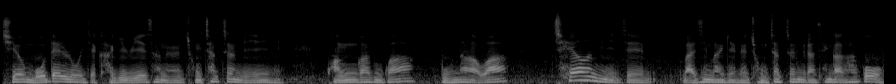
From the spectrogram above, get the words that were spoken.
지역 모델로 이제 가기 위해서는 종착점이 관광과 문화와 체험이 이제 마지막에는 종착점이라 생각하고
